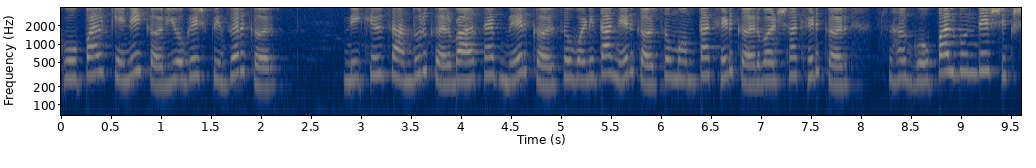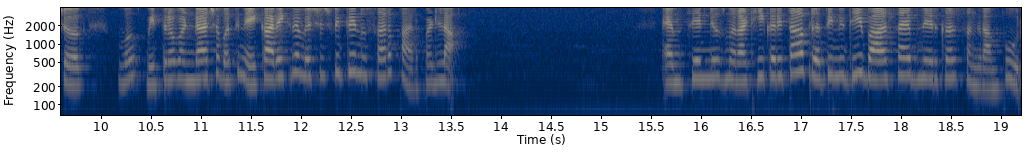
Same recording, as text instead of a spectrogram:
गोपाल केनेकर योगेश पिंजरकर निखिल चांदूरकर बाळासाहेब नेरकर सौ वनिता नेरकर सौ ममता खेडकर वर्षा खेडकर सह गोपाल बुंदे शिक्षक व मित्रमंडळाच्या वतीने कार्यक्रम यशस्वीतेनुसार पार पडला. एमसीएन न्यूज मराठीकरिता प्रतिनिधी बाळासाहेब नेरकर संग्रामपूर.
